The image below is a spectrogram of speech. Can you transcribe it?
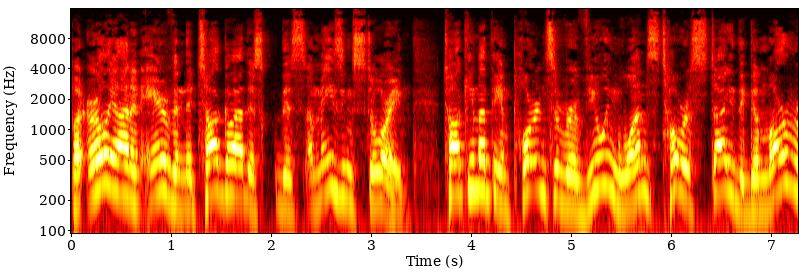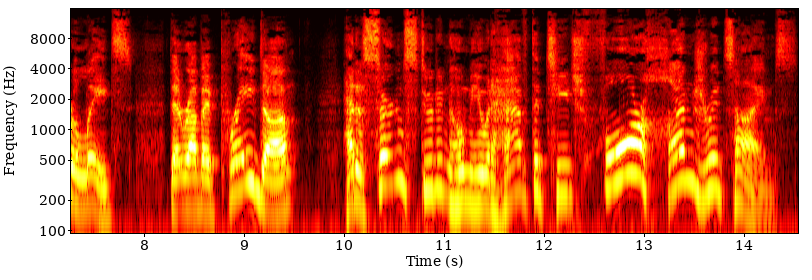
but early on in Eruvin, they talk about this, this amazing story, talking about the importance of reviewing one's Torah study. The Gemara relates that Rabbi Preda had a certain student whom he would have to teach 400 times.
